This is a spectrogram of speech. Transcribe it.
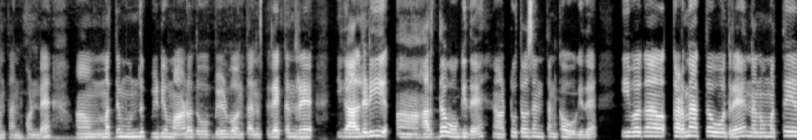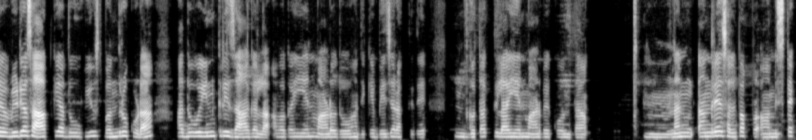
ಅಂತ ಅಂದ್ಕೊಂಡೆ ಮತ್ತು ಮುಂದಕ್ಕೆ ವೀಡಿಯೋ ಮಾಡೋದು ಬೇಡವೋ ಅಂತ ಅನ್ನಿಸ್ತಿದೆ ಯಾಕಂದರೆ ಈಗ ಆಲ್ರೆಡಿ ಅರ್ಧ ಹೋಗಿದೆ ಟೂ ತೌಸಂಡ್ ತನಕ ಹೋಗಿದೆ. ಇವಾಗ ಕಡಿಮೆ ಆಗ್ತಾ ಹೋದರೆ ನಾನು ಮತ್ತೆ ವೀಡಿಯೋಸ್ ಹಾಕಿ ಅದು ವ್ಯೂಸ್ ಬಂದರೂ ಕೂಡ ಅದು ಇನ್ಕ್ರೀಸ್ ಆಗಲ್ಲ. ಅವಾಗ ಏನು ಮಾಡೋದು? ಅದಕ್ಕೆ ಬೇಜಾರಾಗ್ತಿದೆ. ಗೊತ್ತಾಗ್ತಿಲ್ಲ ಏನು ಮಾಡಬೇಕು ಅಂತ. ನನ್ನ ಅಂದರೆ ಸ್ವಲ್ಪ ಮಿಸ್ಟೇಕ್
